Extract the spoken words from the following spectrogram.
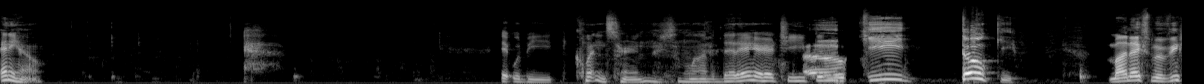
Anyhow, it would be Quentin's turn. There's a lot of dead air, Chief. Okie dokie. My next movie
